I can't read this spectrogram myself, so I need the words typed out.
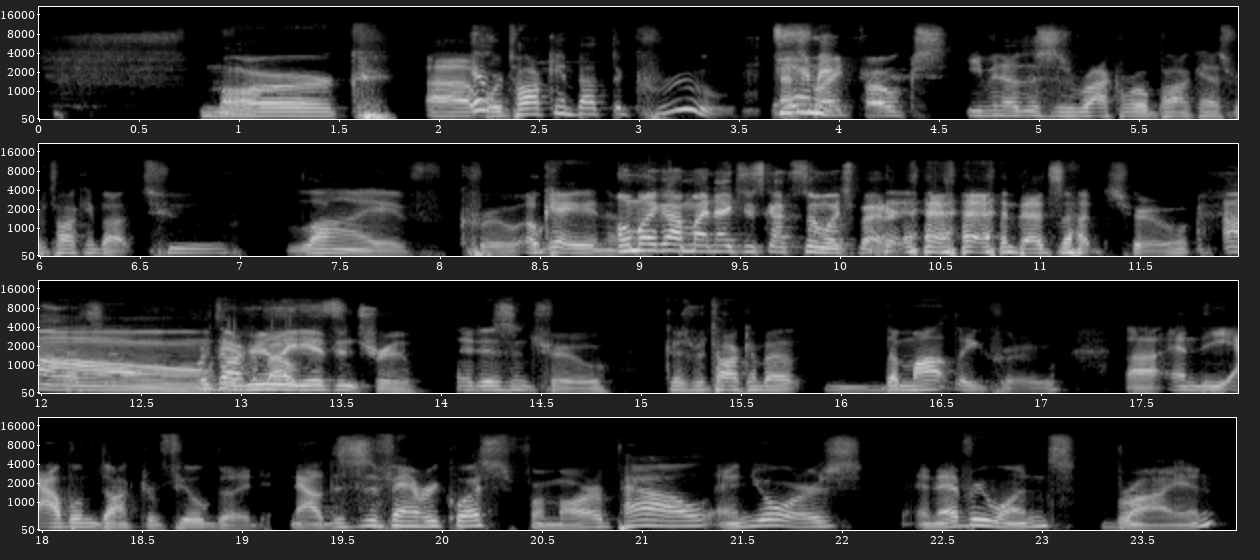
Mark. Uh, we're talking about the crew. That's Damn it. right, folks. Even though this is a rock and roll podcast, we're talking about two live crew. Okay. no. Oh my God, my night just got so much better. That's not true. Oh, it really about- isn't true. It isn't true because we're talking about the Motley Crue uh, and the album Doctor Feelgood. Now, this is a fan request from our pal and yours and everyone's, Brian.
